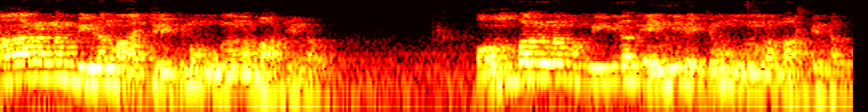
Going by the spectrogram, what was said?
ആറെണ്ണം വീതം മാറ്റി വെക്കുമ്പോൾ മൂന്നെണ്ണം ബാക്കി ഉണ്ടാവും ഒമ്പതെണ്ണം വീതം എണ്ണി വെക്കുമ്പോൾ മൂന്നെണ്ണം ബാക്കി ഉണ്ടാവും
